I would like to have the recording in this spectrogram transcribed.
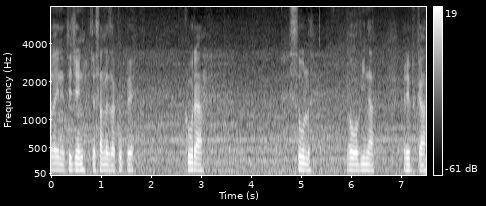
Kolejny tydzień, te same zakupy. Kura, sól, wołowina, rybka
